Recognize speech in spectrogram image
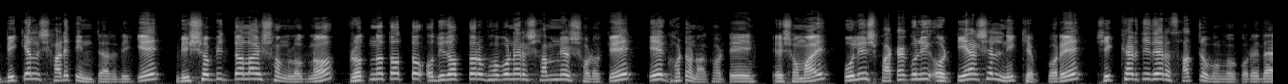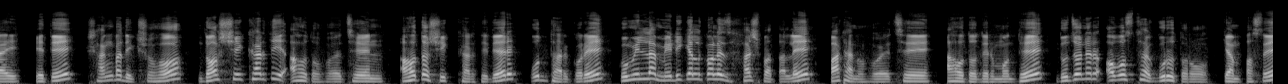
বিকেল সাড়ে তিনটার দিকে বিশ্ববিদ্যালয় সংলগ্ন প্রত্নতত্ত্ব অধিদপ্তর ভবনের সামনের সড়কে এ ঘটনা ঘটে। এ সময় পুলিশ ফাঁকাগুলি ও টিয়ারশেল নিক্ষেপ করে শিক্ষার্থীদের ছাত্রভঙ্গ করে দেয়। এতে সাংবাদিক সহ দশ শিক্ষার্থী আহত হয়েছেন। আহত শিক্ষার্থীদের উদ্ধার করে কুমিল্লা মেডিকেল কলেজ হাসপাতালে পাঠানো হয়েছে। আহতদের মধ্যে দুজনের অবস্থা গুরুতর। ক্যাম্পাসে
